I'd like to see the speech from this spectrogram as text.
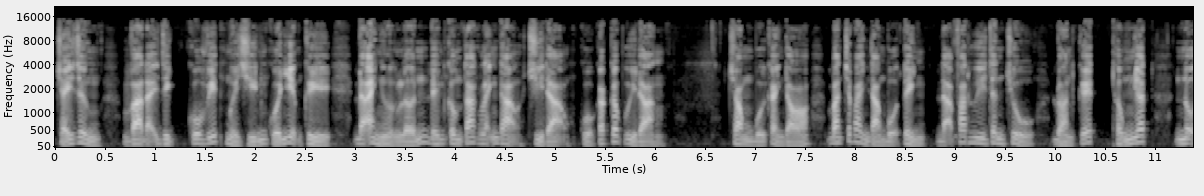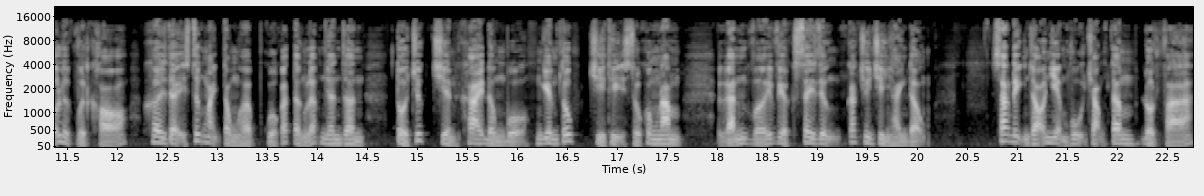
cháy rừng và đại dịch COVID-19 cuối nhiệm kỳ đã ảnh hưởng lớn đến công tác lãnh đạo, chỉ đạo của các cấp ủy đảng – trong bối cảnh đó, Ban chấp hành Đảng bộ tỉnh đã phát huy dân chủ, đoàn kết, thống nhất, nỗ lực vượt khó, khơi dậy sức mạnh tổng hợp của các tầng lớp nhân dân, tổ chức triển khai đồng bộ, nghiêm túc chỉ thị số 05 gắn với việc xây dựng các chương trình hành động, xác định rõ nhiệm vụ trọng tâm, đột phá,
